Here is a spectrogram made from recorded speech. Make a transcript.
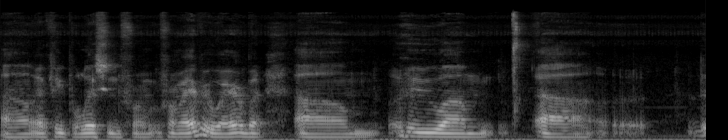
uh, people listen from from everywhere but um, who um, uh, the,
